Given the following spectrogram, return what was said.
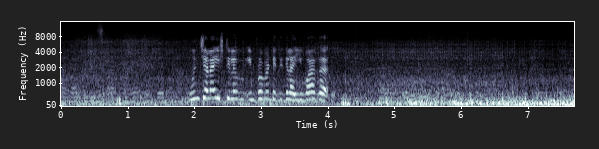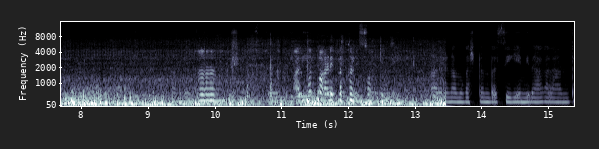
ಹಾಗಾಗಿ ಮುಂಚೆಲ್ಲ ಇಷ್ಟಿಲ್ಲ ಇಂಪ್ರೂವ್ಮೆಂಟ್ ಇದ್ದಿದ್ದಿಲ್ಲ ಇವಾಗ. ಮಾಡಿದ್ದ ಆದರೆ ನಮ್ಗೆ ಅಷ್ಟೊಂದು ಬಸ್ಸಿಗೆ ಏನು ಇದಾಗಲ್ಲ ಅಂತ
